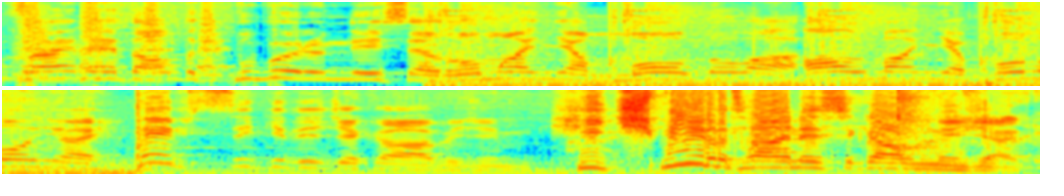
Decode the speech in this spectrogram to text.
Ukrayna'ya daldık. Bu bölümde ise Romanya, Moldova, Almanya, Polonya hepsi gidecek abicim. Hiçbir tanesi kalmayacak.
